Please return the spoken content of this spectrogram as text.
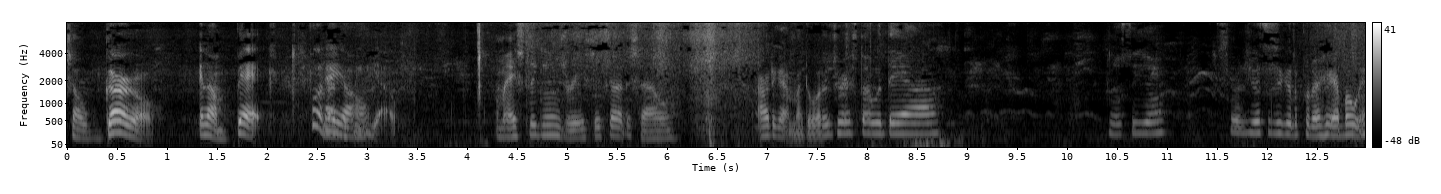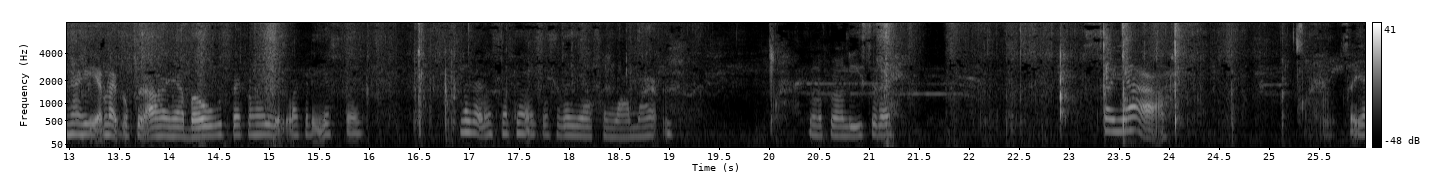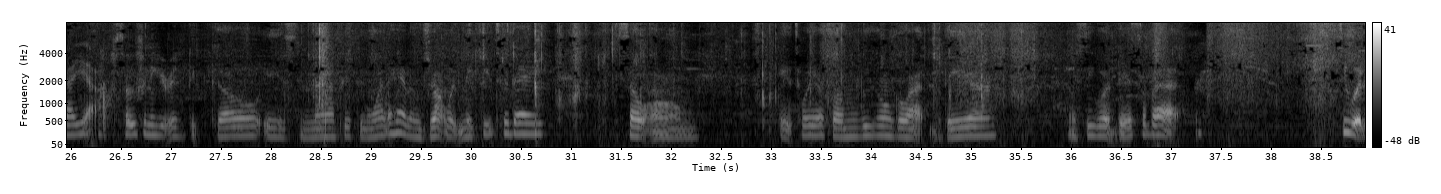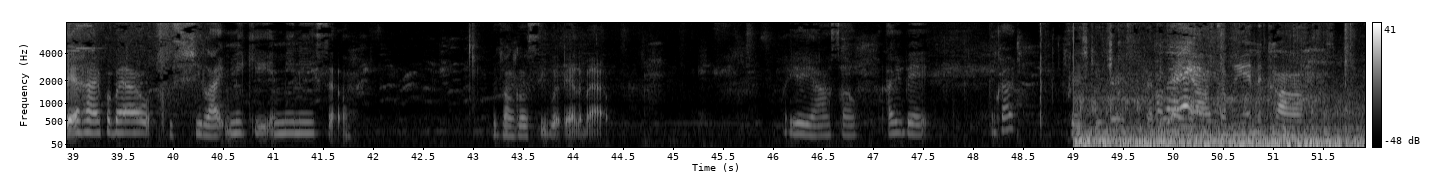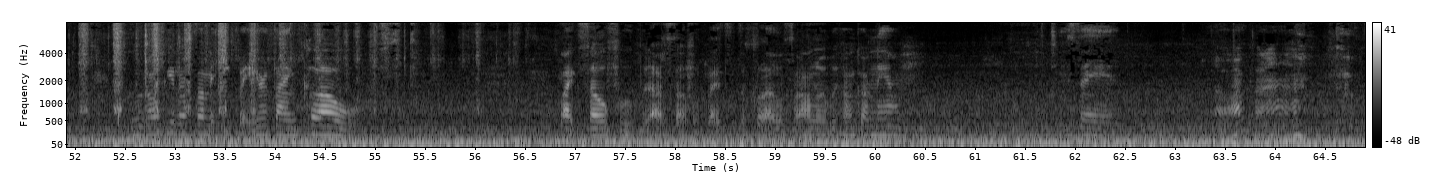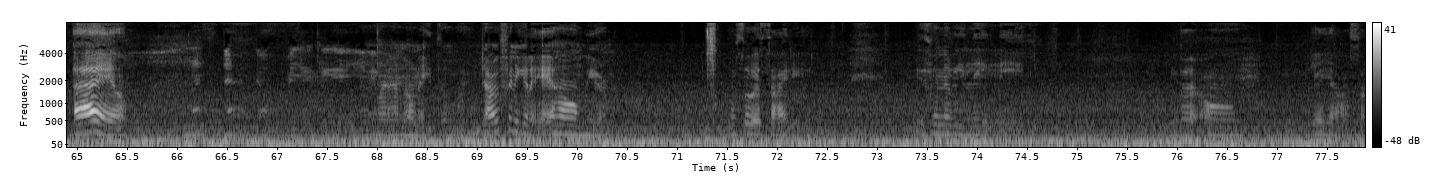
it's your girl, and I'm back for Hey, another y'all. video. I'm actually getting dressed, just out the shower. I already got my daughter dressed over there. You'll see y'all. She already dressed, she's gonna put her hair bow in her head. I'm not gonna put all her hair bows back on her head like I did yesterday. I got me some pants yesterday, y'all, from Walmart. I'm gonna put on these today. So yeah. So yeah, yeah. So we finna get ready to go. It's 9.51. I haven't jumped with Nikki today. So um at 12, so we're gonna go out there and see what that's about. See what that hype about. She like Mickey and Minnie, so we're gonna go see what that about. But yeah, y'all, so I'll be back. Okay? Finish getting dressed. Okay, y'all, so we in the car. We're gonna get us something to eat, but everything closed. Like soul food, but all the soul food places are closed. So I don't know where we're gonna go now. She's sad. No, I'm fine. I am. That's gonna feel good. I don't need to. Y'all, we finna get an at home here. I'm so excited. It's gonna be lit lit. But um, yeah, y'all. So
